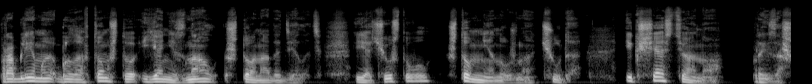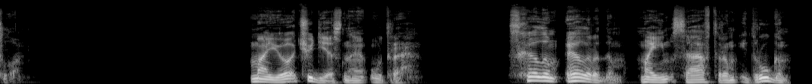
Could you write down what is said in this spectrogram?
Проблема была в том, что я не знал, что надо делать. Я чувствовал, что мне нужно чудо. И, к счастью, оно произошло. Мое чудесное утро. С Хеллом Элродом, моим соавтором и другом,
